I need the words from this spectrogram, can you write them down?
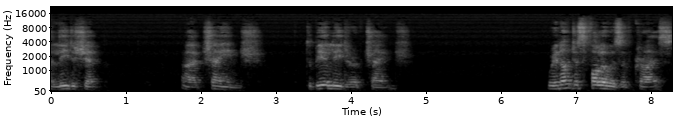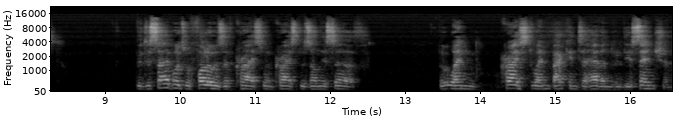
a leadership uh, change, to be a leader of change. We're not just followers of Christ. The disciples were followers of Christ when Christ was on this earth. But when Christ went back into heaven through the ascension,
